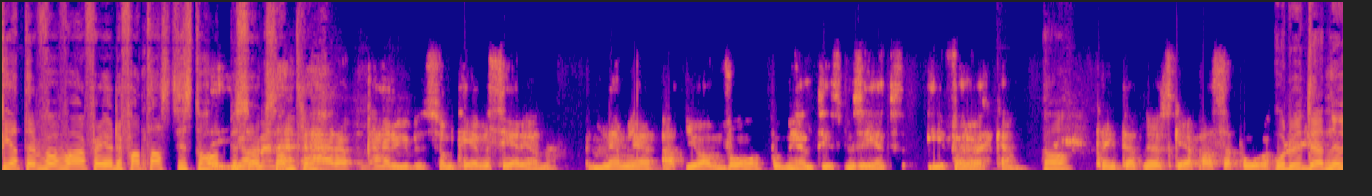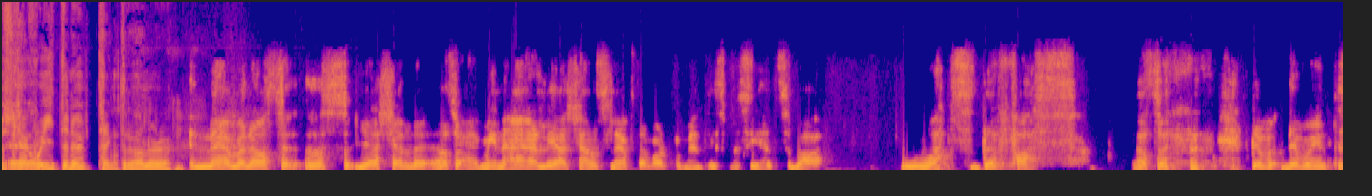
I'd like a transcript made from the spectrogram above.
Peter, varför är det fantastiskt att ha ett besökscentrum? Ja, här, här är ju som tv-serien, nämligen att jag var på Medeltidsmuseet i förra veckan. Ja. Tänkte att nu ska jag passa på. Och du, nu ska eh, skiten ut tänkte du, eller? Nej, men alltså, alltså, jag kände, alltså, min ärliga känsla efter att ha varit på Medeltidsmuseet så bara, what's the fuss? Alltså, det, det var inte...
